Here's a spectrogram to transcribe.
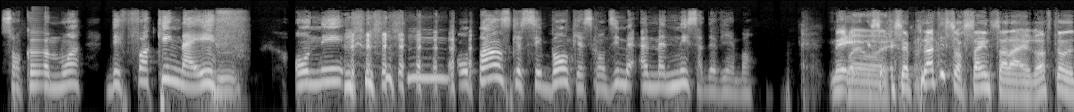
sont comme moi, des fucking naïfs. On est. on pense que c'est bon, qu'est-ce qu'on dit, mais à un moment donné, ça devient bon. Mais Ouais, ouais, se, planter sur scène, ça a l'air. T'sais, On a,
